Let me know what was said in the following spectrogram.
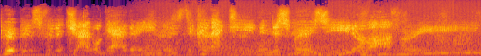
purpose for the tribal gathering is the collecting and dispersing of offerings.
